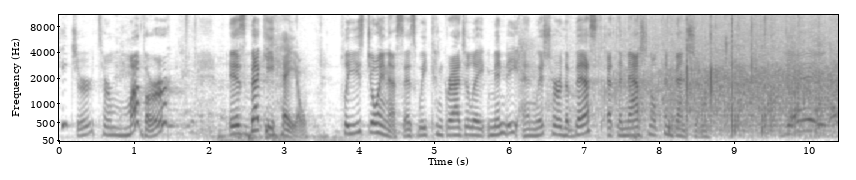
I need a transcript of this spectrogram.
teacher, it's her mother, is Becky Hale. Please join us as we congratulate Mindy and wish her the best at the National Convention. Yay!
